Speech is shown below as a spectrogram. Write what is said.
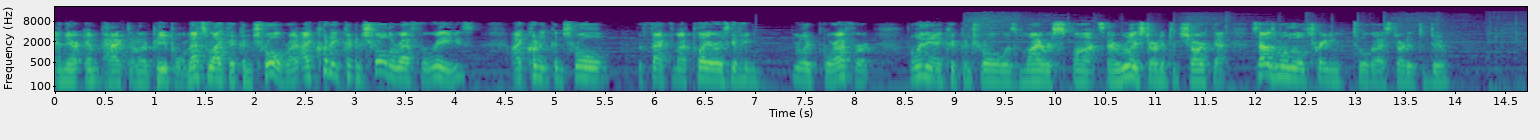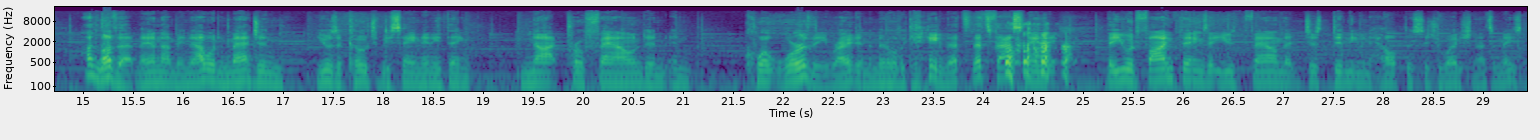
and their impact on other people. And that's what I could control, right? I couldn't control the referees. I couldn't control the fact that my player was giving really poor effort. The only thing I could control was my response. And I really started to chart that. So that was one little training tool that I started to do. I love that, man. I mean, I would imagine you as a coach be saying anything not profound and, and quote worthy, right, in the middle of a game. That's that's fascinating that, that you would find things that you found that just didn't even help the situation. That's amazing.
